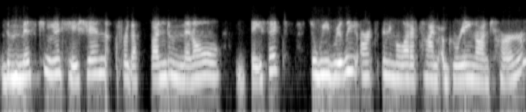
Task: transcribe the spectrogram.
the miscommunication for the fundamental basics. So we really aren't spending a lot of time agreeing on terms.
